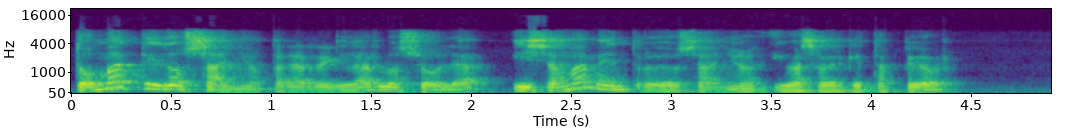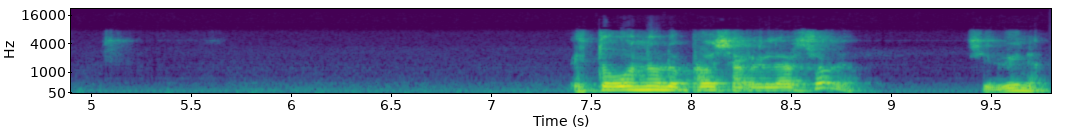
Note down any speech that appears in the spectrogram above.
tomate dos años para arreglarlo sola y llamame dentro de dos años y vas a ver que estás peor. Esto vos no lo puedes arreglar sola, Silvina.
